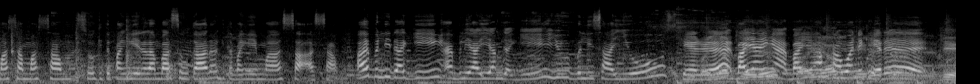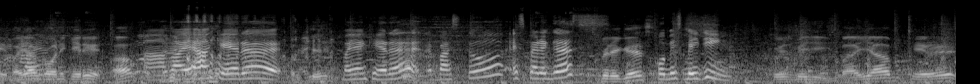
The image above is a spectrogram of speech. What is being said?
masam-masam. So kita panggil dalam bahasa utara kita panggil masak asam. I beli daging, I beli ayam lagi. You beli sayur, carrot. Bayang ingat, bayang kawan dia carrot. Okey, bayang kawan ni carrot. Ha? Ah, bayang carrot. Okey. Bayang carrot, lepas tu asparagus, Asparagus, kobis Beijing. Kuis Beijing. Bayam, carrot,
